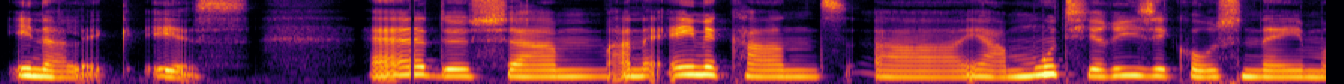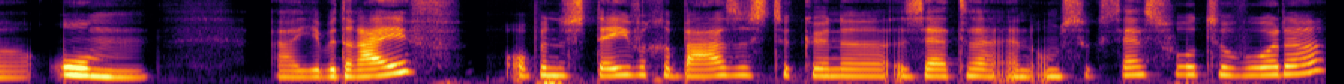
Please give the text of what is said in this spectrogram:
innerlijk is. Dus um, aan de ene kant uh, ja, moet je risico's nemen om uh, je bedrijf op een stevige basis te kunnen zetten en om succesvol te worden.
